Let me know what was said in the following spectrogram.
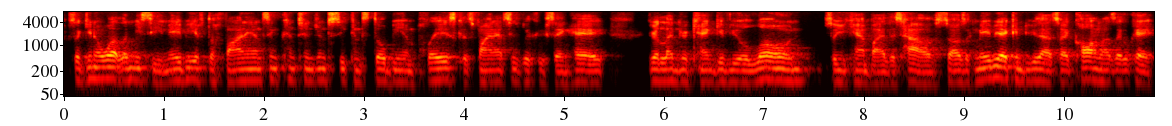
It's like, you know what? Let me see. Maybe if the financing contingency can still be in place, because financing is basically saying, hey, your lender can't give you a loan, so you can't buy this house. So I was like, maybe I can do that. So I called him. I was like, okay,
